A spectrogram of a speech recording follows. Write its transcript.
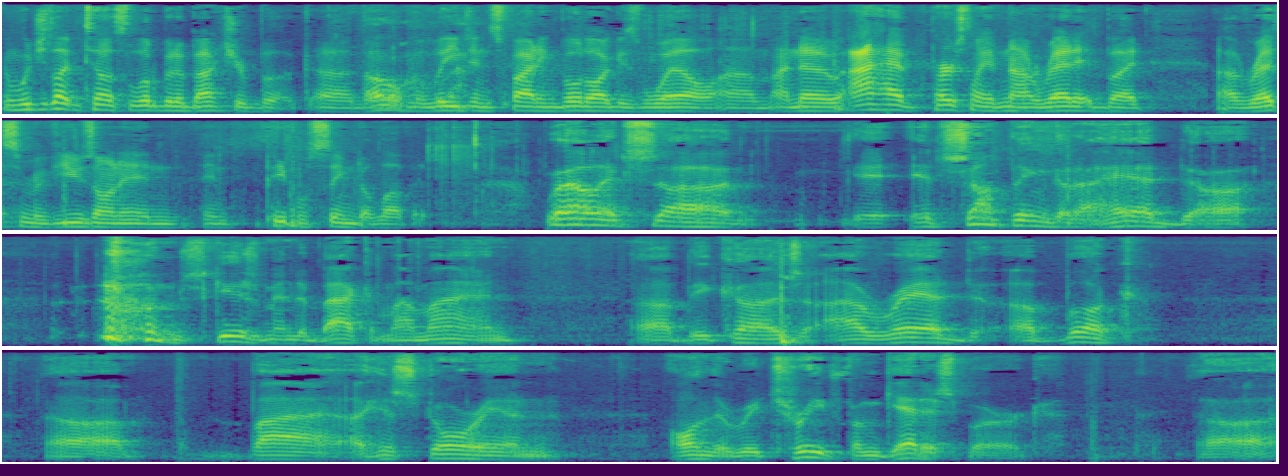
And would you like to tell us a little bit about your book, uh, the, Oh. the Legion's Fighting Bulldog, as well? Um, I know I have personally have not read it, but I've read some reviews on it, and, and people seem to love it. Well, it's uh, it, it's something that I had, uh, excuse me, in the back of my mind uh, because I read a book uh, by a historian on the retreat from Gettysburg. Uh,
